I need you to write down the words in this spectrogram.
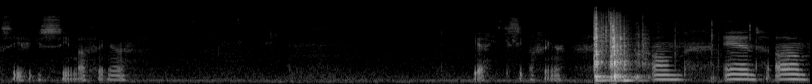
see if you see my finger. Yeah, you can see my finger. Um, and, um,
